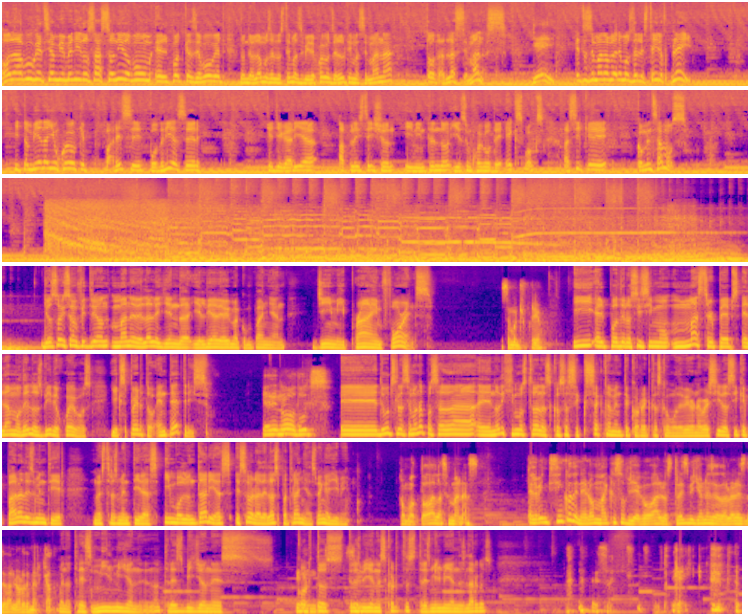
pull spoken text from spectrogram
Hola Buget, sean bienvenidos a Sonido Boom, el podcast de Buget, donde hablamos de los temas de videojuegos de la última semana, todas las semanas. Yay. Esta semana hablaremos del State of Play. Y también hay un juego que parece, podría ser, que llegaría a PlayStation y Nintendo y es un juego de Xbox. Así que comenzamos. Yo soy su anfitrión, Mane de la Leyenda, y el día de hoy me acompañan Jimmy Prime Forens. Hace mucho frío. Y el poderosísimo Master Peps, el amo de los videojuegos y experto en Tetris. ¿Qué de nuevo, dudes? Eh, dudes, la semana pasada eh, no dijimos todas las cosas exactamente correctas como debieron haber sido, así que para desmentir nuestras mentiras involuntarias es hora de las patrañas. Venga, Jimmy. Como todas las semanas. El 25 de enero Microsoft llegó a los 3 billones de dólares de valor de mercado. Bueno, 3 mil millones, ¿no? 3 billones cortos, 3 sí. billones cortos, 3 mil millones largos. Exacto. Ok.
